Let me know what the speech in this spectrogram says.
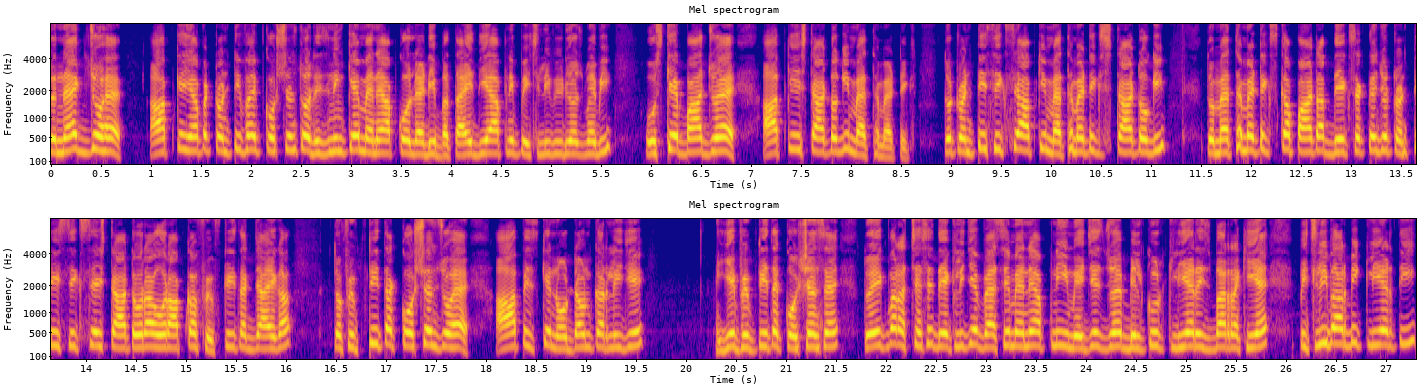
तो नेक्स्ट जो है, आपके यहाँ पर ट्वेंटी फाइव क्वेश्चन तो रीजनिंग के मैंने आपको ऑलरेडी बताई दिया अपनी पिछली वीडियोज़ में भी। उसके बाद जो है, आपकी स्टार्ट होगी मैथमेटिक्स तो ट्वेंटी सिक्स से आपकी मैथमेटिक्स स्टार्ट होगी। तो मैथमेटिक्स का पार्ट आप देख सकते हैं, जो ट्वेंटी सिक्स से स्टार्ट हो रहा है और आपका फिफ्टी तक जाएगा। तो फिफ्टी तक क्वेश्चन जो है, आप इसके नोट डाउन कर लीजिए। ये फिफ्टी तक क्वेश्चंस हैं तो एक बार अच्छे से देख लीजिए। वैसे मैंने अपनी इमेजेस जो है बिल्कुल क्लियर इस बार रखी है। पिछली बार भी क्लियर थी,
